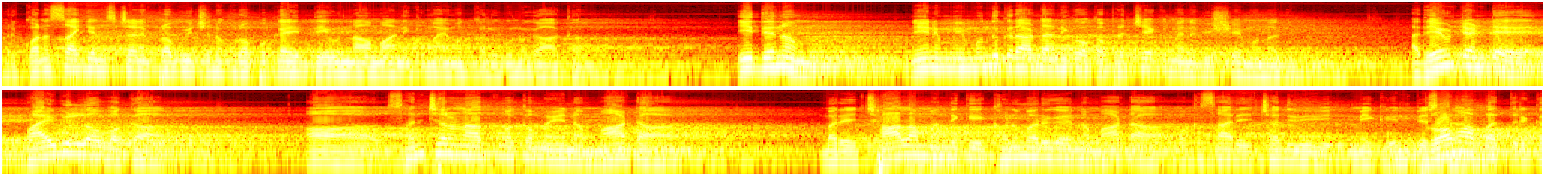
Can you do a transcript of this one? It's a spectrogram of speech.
మరి కొనసాగించడానికి ప్రభు ఇచ్చిన కృపకై దేవుని నామానికి మహిమ కలుగునుగాక. ఈ దినం నేను మీ ముందుకు రావడానికి ఒక ప్రత్యేకమైన విషయం ఉన్నది. అదేమిటంటే బైబిల్లో ఒక సంచలనాత్మకమైన మాట మరి చాలామందికి కనుమరుగైన మాట ఒకసారి చదివి మీకు వినిపిస్తుంది. రోమాపత్రిక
